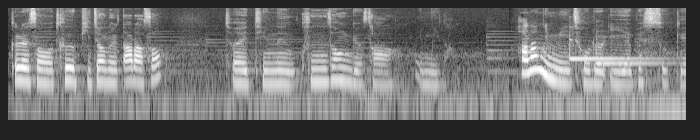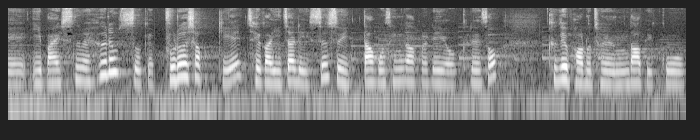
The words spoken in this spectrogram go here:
그래서 그 비전을 따라서 저의 D는 군성교사입니다. 하나님이 저를 이 예배 속에 이 말씀의 흐름 속에 부르셨기에 제가 이 자리에 있을 수 있다고 생각을 해요. 그래서 그게 바로 저의 응답이고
